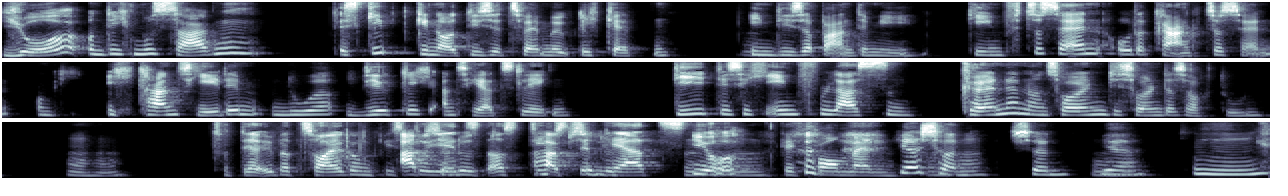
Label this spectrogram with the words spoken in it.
Ja, und ich muss sagen, es gibt genau diese zwei Möglichkeiten mhm. in dieser Pandemie. Geimpft zu sein oder krank zu sein. Und ich kann es jedem nur wirklich ans Herz legen. Die, die sich impfen lassen können und sollen, die sollen das auch tun. Mhm zu der Überzeugung bist Absolut. du jetzt aus tiefstem Absolut. Herzen ja. gekommen. ja, schon, mhm. schon, mhm. ja. Mhm.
